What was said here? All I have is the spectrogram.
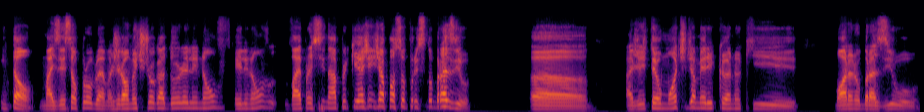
então, mas esse é o problema. Geralmente o jogador ele não ele não vai para ensinar porque a gente já passou por isso no Brasil. Uh, a gente tem um monte de americano que mora no Brasil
